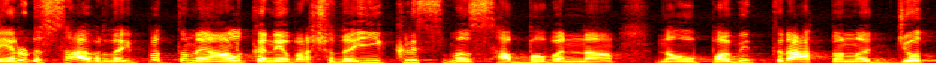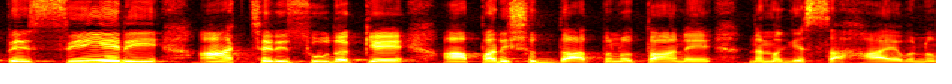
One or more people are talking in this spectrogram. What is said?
ಎರಡು ಸಾವಿರದ ಇಪ್ಪತ್ತ ನಾಲ್ಕನೇ ವರ್ಷದ ಈ ಕ್ರಿಸ್ಮಸ್ ಹಬ್ಬವನ್ನು ನಾವು ಪವಿತ್ರಾತ್ಮನ ಜೊತೆ ಸೇರಿ ಆಚರಿಸುವುದಕ್ಕೆ ಆ ಪರಿಶುದ್ಧಾತ್ಮನು ತಾನೇ ನಮಗೆ ಸಹಾಯವನ್ನು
